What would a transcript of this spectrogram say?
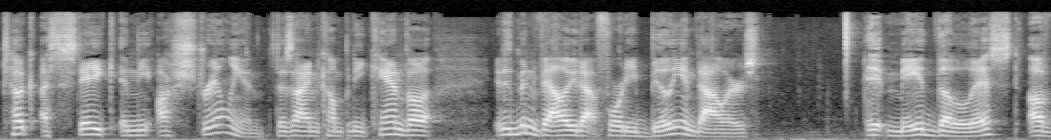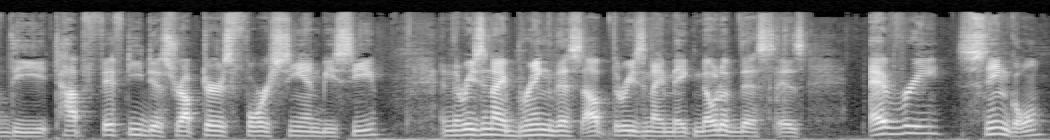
took a stake in the Australian design company Canva. It has been valued at $40 billion. It made the list of the top 50 disruptors for CNBC. And the reason I bring this up, the reason I make note of this is every single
